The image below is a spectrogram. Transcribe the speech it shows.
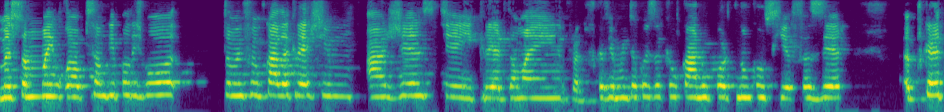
mas também a opção de ir para Lisboa também foi um bocado acréscimo à agência e querer também, pronto, porque havia muita coisa que eu cá no Porto não conseguia fazer, porque era,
